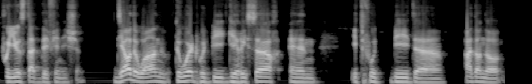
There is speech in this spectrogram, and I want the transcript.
If we use that definition. The other one, the word would be guérisseur, and it would be the I don't know,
